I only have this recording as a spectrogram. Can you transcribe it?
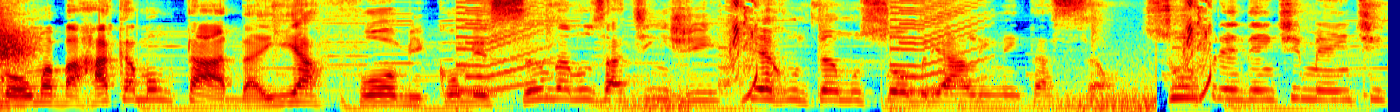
Com uma barraca montada e a fome começando a nos atingir, perguntamos sobre a alimentação. Surpreendentemente,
